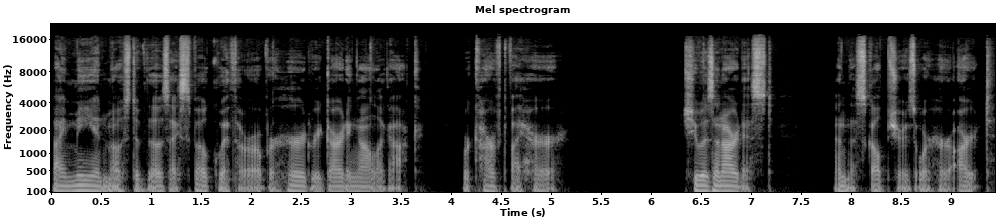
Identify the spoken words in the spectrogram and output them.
by me and most of those I spoke with or overheard regarding Oligok, were carved by her. She was an artist, and the sculptures were her art.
